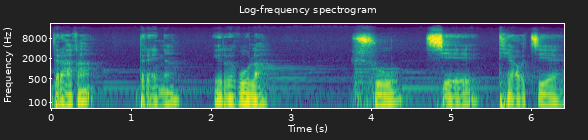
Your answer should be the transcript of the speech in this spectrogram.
Draga, drena y regula. Shu, xie, tiao jie.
